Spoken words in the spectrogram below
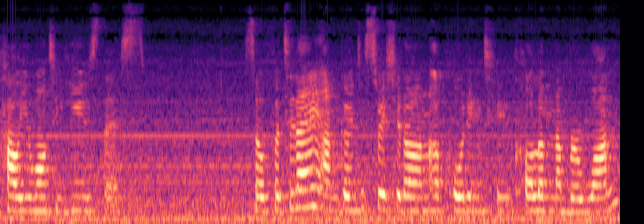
how you want to use this. So for today, I'm going to switch it on according to column number one.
